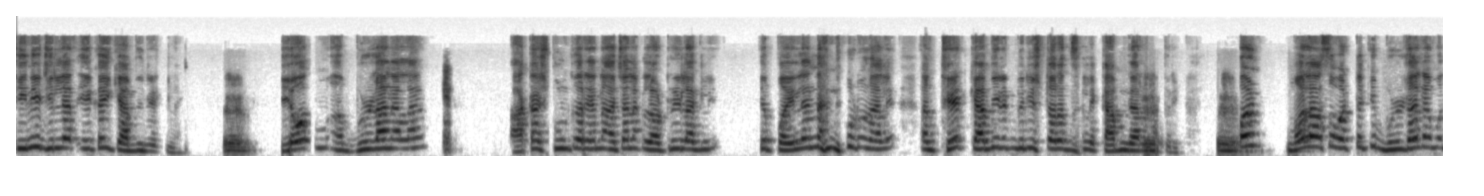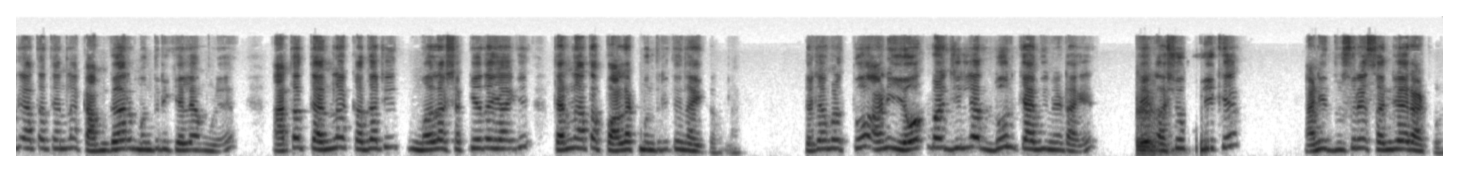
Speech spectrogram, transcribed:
तिन्ही जिल्ह्यात एकही कॅबिनेट नाही. यवत बुलढाण्याला आकाश पुणकर यांना अचानक लॉटरी लागली. ते पहिल्यांदा निवडून आले आणि थेट कॅबिनेट मिनिस्टरच झाले कामगार. मंत्री. पण मला असं वाटतं की बुलढाण्यामध्ये आता त्यांना कामगार मंत्री केल्यामुळे आता त्यांना कदाचित मला शक्यता ही आहे की त्यांना आता पालकमंत्री ते नाही करणार त्याच्यामुळे तो आणि यवतमाळ जिल्ह्यात दोन कॅबिनेट आहेत एक. अशोक उईके आणि दुसरे संजय राठोड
